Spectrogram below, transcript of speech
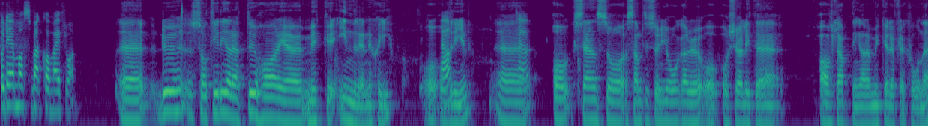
Och det måste man komma ifrån. Eh, Du sa tidigare att du har eh, mycket inre energi och, och Ja. driv. Eh, Ja. Och sen så samtidigt så yogar du och, och kör lite avslappningar och mycket reflektioner.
